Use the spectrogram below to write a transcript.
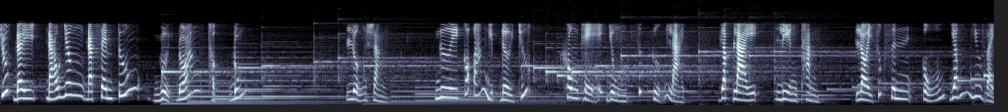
trước đây đạo nhân đã xem tướng, người đoán thật đúng. Luận rằng, người có oán nghiệp đời trước, không thể dùng sức cưỡng lại, gặp lại liền thành, loài xuất sinh cũng giống như vậy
